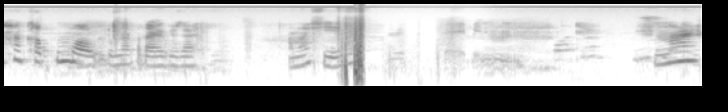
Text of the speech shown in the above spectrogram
Aha kaplumbağa oldu ne kadar güzel. Ama şey evet be, benim. Şunlar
